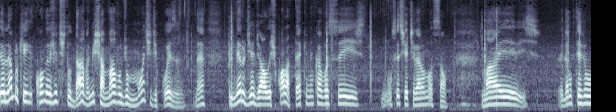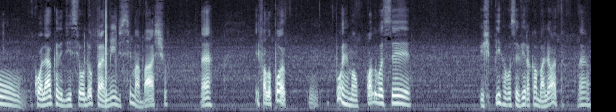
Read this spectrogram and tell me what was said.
eu lembro que quando a gente estudava, me chamavam de um monte de coisa, né? Primeiro dia de aula, escola técnica, vocês não sei se já tiveram noção, mas eu lembro que teve um colega que ele disse, olhou para mim de cima a baixo, né? E falou: "Pô, pô, irmão, quando você espirra, você vira cambalhota, né?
